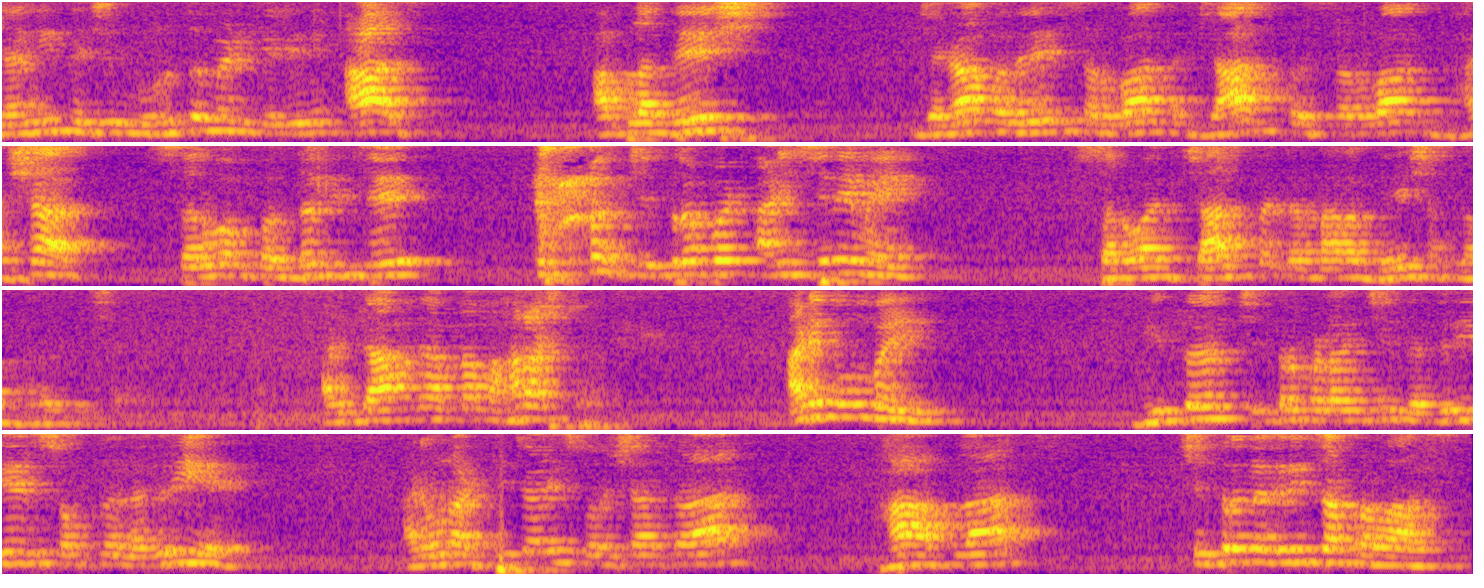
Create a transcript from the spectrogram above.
यांनी त्याची मुहूर्तमेढ केली आणि आज आपला देश जगामध्ये सर्वात जास्त सर्वात भाषा सर्व पद्धतीचे चित्रपट आणि सिनेमे सर्वात जास्त करणारा देश आपला भारत देश आहे. आणि त्यामध्ये आपला महाराष्ट्र आणि मुंबई ही तर चित्रपटांची नगरी आहे स्वप्न नगरी आहे. आणि म्हणून अठ्ठेचाळीस वर्षाचा हा आपला चित्रनगरीचा प्रवास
